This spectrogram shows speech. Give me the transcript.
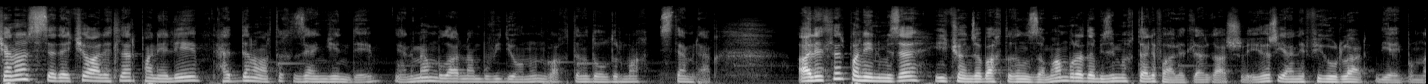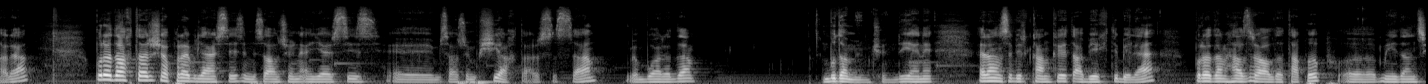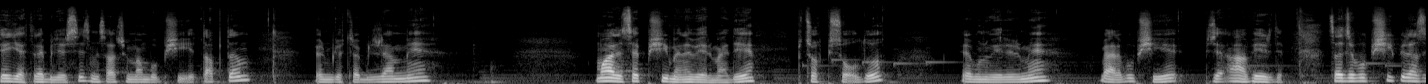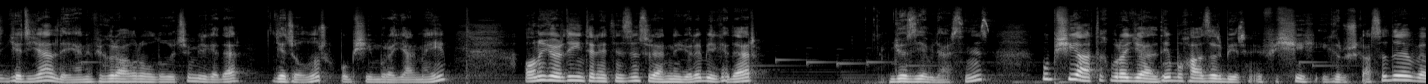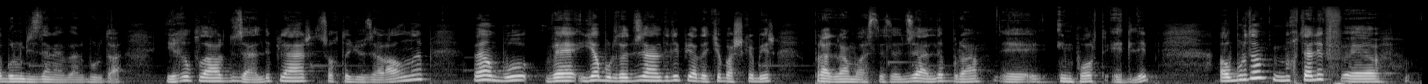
kənar hissədəki alətlər paneli həddən artıq zəngindir. Yəni mən bunlarla bu videonun vaxtını doldurmaq istəmirəm. Alətlər panelimizə ilk öncə baxdığınız zaman burada bizi müxtəlif alətlər qarşılayır. Yəni fiqurlar deyək bunlara. Burada axtarış apara bilərsiniz. Məsəl üçün əgər siz e, məsəl üçün pişik axtarırsınızsa, və bu arada bu da mümkündür. Yəni hər hansı bir konkret obyekti belə buradan hazır halda tapıb e, meydançaya gətirə bilirsiniz. Məsəl üçün mən bu pişiyi tapdım. Görüm götürə bilirəmmi? Maalesef pişik mənə vermədi. Bu çox pis oldu. Və bunu verirmi? Bəli, bu pişiyi bizə a verdi. Sadəcə bu pişik biraz gec gəldi. Yəni fiqur ağır olduğu üçün bir qədər gec olur bu pişiyin bura gəlməyi. Ona görə də internetinizin sürətinə görə bir qədər gözləyə bilərsiniz. Bu pişik artıq bura gəldi. Bu hazır bir pişik iqruşkasıdır və bunu bizdən əvvəl burada yığıblar, düzəldiblər. Çox da gözəl alınıb və bu və ya burada düzəldilib ya da ki başqa bir proqram vasitəsilə düzəldilib bura e, import edilib. Burada müxtəlif e,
